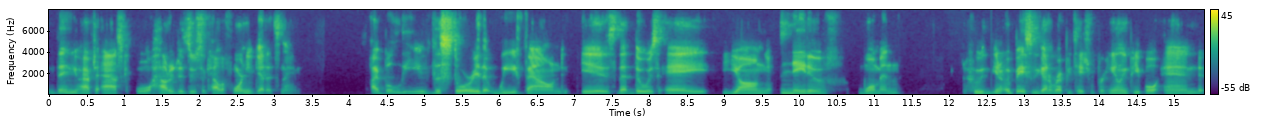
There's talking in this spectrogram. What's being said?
then you have to ask, well, how did Azusa, California get its name? I believe the story that we found is that there was a young native woman who, you know, basically got a reputation for healing people and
